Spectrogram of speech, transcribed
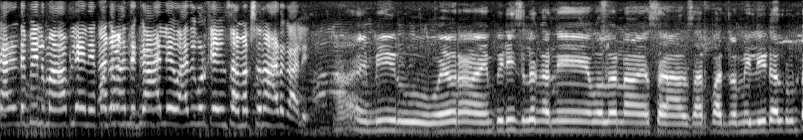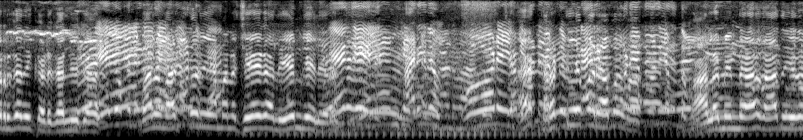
కరెంట్ బిల్లు మాపలేని కొంతమంది కాలేవు అది కూడా ఏం సమక్షణ అడగాలి. ఆ, మీరు ఎవరైనా ఎంపీటీసీలు కానీ ఎవరైనా సర్పంచ్ మీ లీడర్లు ఉంటారు కదా ఇక్కడ గల్లీ వాళ్ళని పట్టుకొని ఏమన్నా చేయగలి ఏం చేయలేరు. కరెక్ట్ అబ్బా. వాళ్ళ మీద కాదు ఏదో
